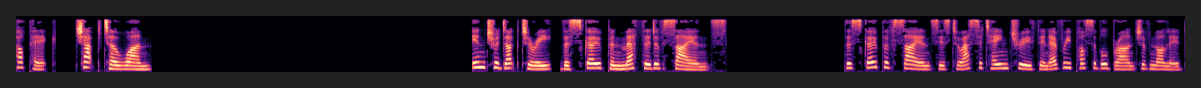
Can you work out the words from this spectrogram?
Topic: Chapter 1 Introductory, the scope and method of science The scope of science is to ascertain truth in every possible branch of knowledge.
